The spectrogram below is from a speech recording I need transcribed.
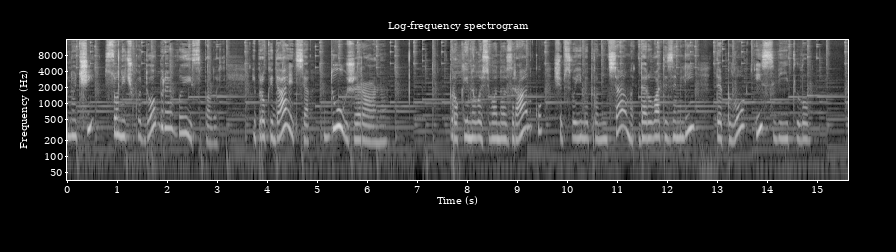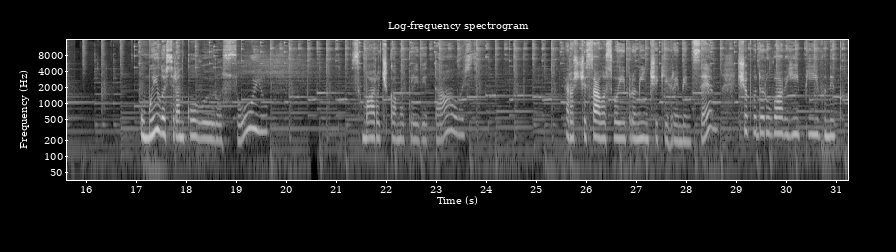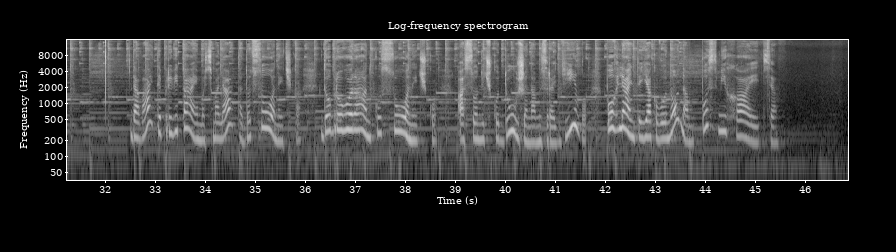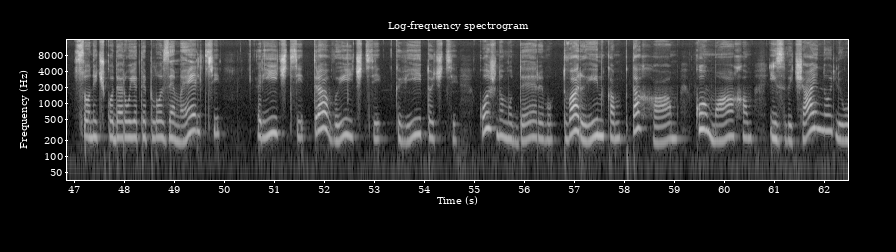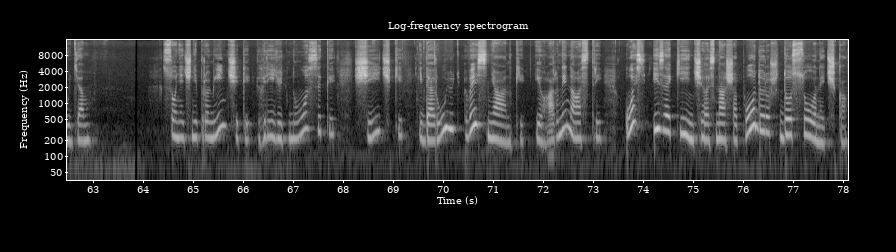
Вночі сонечко добре виспалось і прокидається дуже рано. Прокинулось воно зранку, щоб своїми промінцями дарувати землі тепло і світло. Умилось ранковою росою, з хмарочками привіталось, розчесало свої промінчики гребінцем, що подарував їй півник. Давайте привітаємось малята до сонечка. Доброго ранку, сонечко. А сонечко дуже нам зраділо. Погляньте, як воно нам посміхається. Сонечко дарує тепло земельці, річці, травичці, квіточці, кожному дереву, тваринкам, птахам, комахам і, звичайно, людям. Сонячні промінчики гріють носики, щічки і дарують веснянки і гарний настрій. Ось і закінчилась наша подорож до сонечка.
